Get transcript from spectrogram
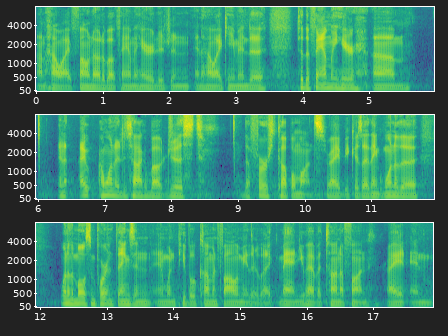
on how I found out about Family Heritage and, and how I came into to the family here. Um, and I, I wanted to talk about just the first couple months, right? Because I think one of the one of the most important things, and, and when people come and follow me, they're like, "Man, you have a ton of fun, right?" And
